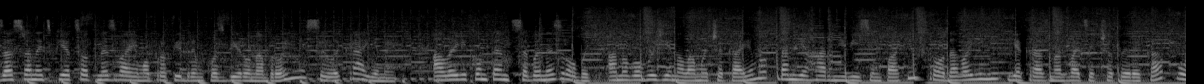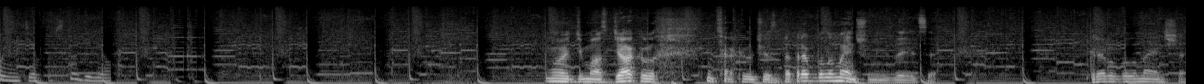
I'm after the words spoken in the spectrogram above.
Засранець 500 не зваємо про підтримку збіру на Збройні сили країни. Але і контент себе не зробить. А нового жінола ми чекаємо. Там є гарні 8 паків, продаваємі якраз на 24к поінтів в студію. Ой, Дімас, дякую. Дякую, чесно. Та треба було менше, мені здається. Треба було менше.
